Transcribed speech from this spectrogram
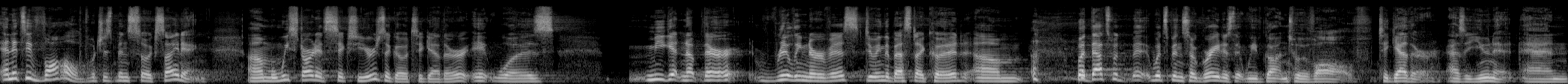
And it's evolved, which has been so exciting. Um, when we started six years ago together, it was me getting up there really nervous, doing the best I could. Um, but that's what, what's been so great is that we've gotten to evolve together as a unit. And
